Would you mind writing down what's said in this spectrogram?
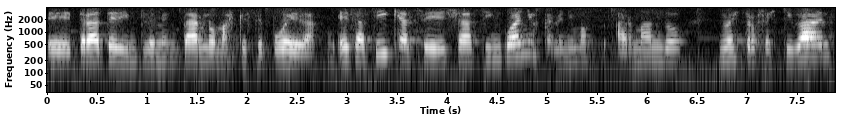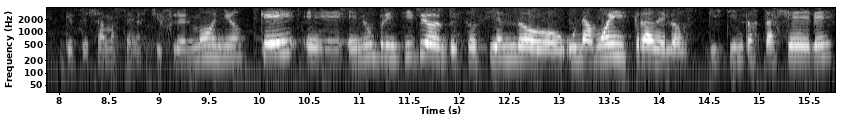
eh, trate de implementar lo más que se pueda. Es así que hace ya cinco años que venimos armando nuestro festival que se llama Se nos chifló el moño, que eh, en un principio empezó siendo una muestra de los distintos talleres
